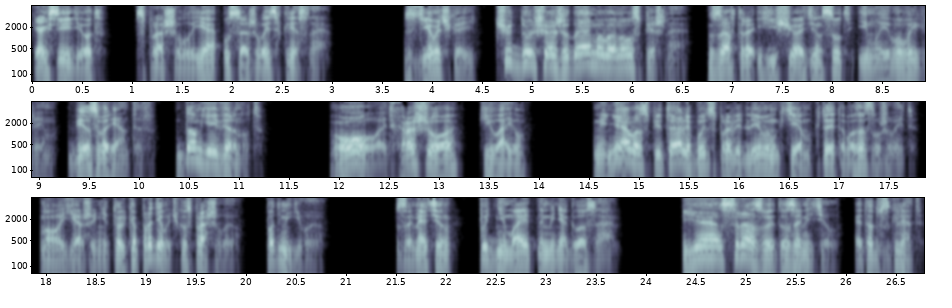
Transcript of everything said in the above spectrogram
«Как все идет?» — спрашиваю я, усаживаясь в кресло. «С девочкой. Чуть дольше ожидаемого, но успешно. Завтра еще один суд, и мы его выиграем. Без вариантов. Дом ей вернут». «О, это хорошо», — киваю. Меня воспитали быть справедливым к тем, кто этого заслуживает. Но я же не только про девочку спрашиваю. Подмигиваю. Замятин поднимает на меня глаза. Я сразу это заметил, этот взгляд.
